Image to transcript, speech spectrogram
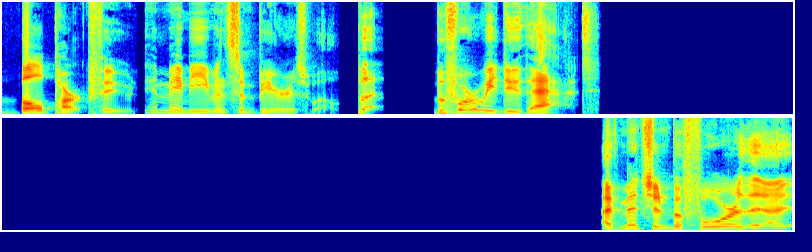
ballpark food, and maybe even some beer as well. But before we do that, I've mentioned before that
